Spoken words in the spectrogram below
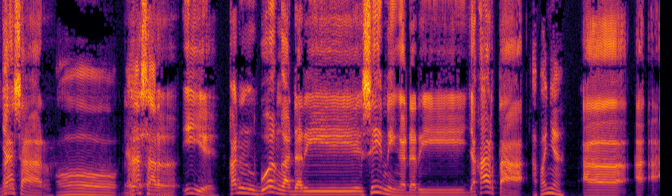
nyasar. Oh, nyasar. Eh, iya, kan gua nggak dari sini, nggak dari Jakarta. Apanya? Eh, A- A-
